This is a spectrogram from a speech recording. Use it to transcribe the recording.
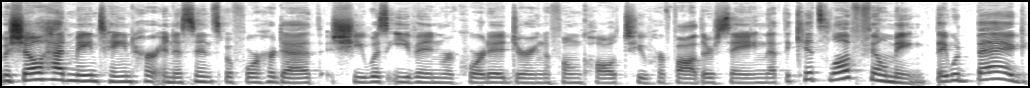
Machelle had maintained her innocence before her death. She was even recorded during a phone call to her father saying that the kids love filming. They would beg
